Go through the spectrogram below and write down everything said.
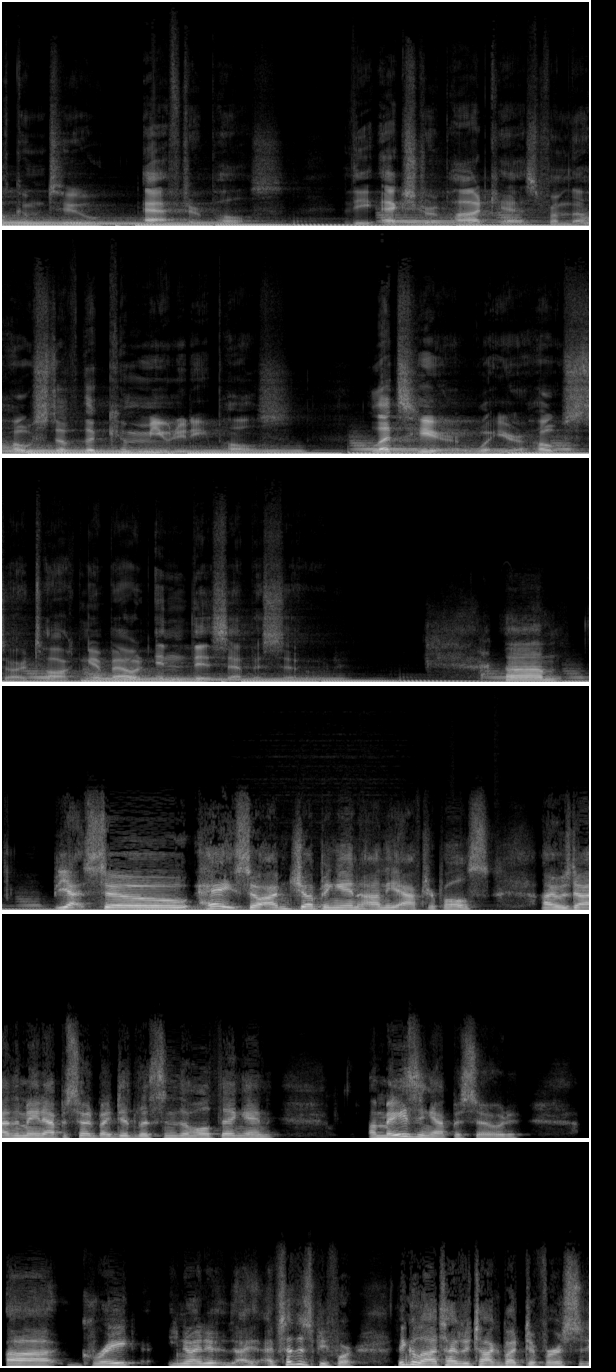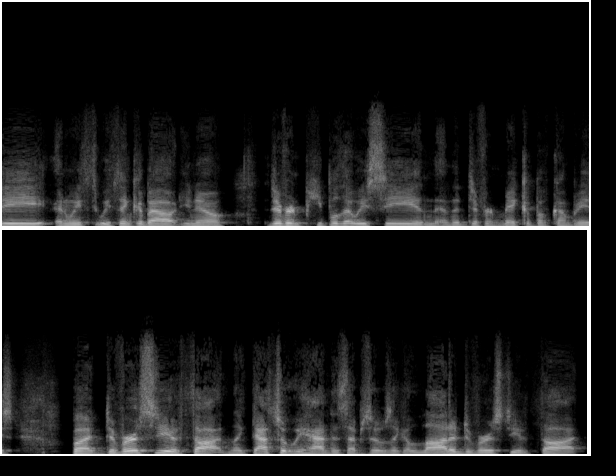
Welcome to After Pulse, the extra podcast from the host of the Community Pulse. Let's hear what your hosts are talking about in this episode. Um, yeah, so hey, so I'm jumping in on the After Pulse. I was not in the main episode, but I did listen to the whole thing and amazing episode. Uh, great. You know, I, I've said this before. I think a lot of times we talk about diversity and we, we think about, you know, the different people that we see and, and the different makeup of companies, but diversity of thought. And like, that's what we had this episode was like a lot of diversity of thought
